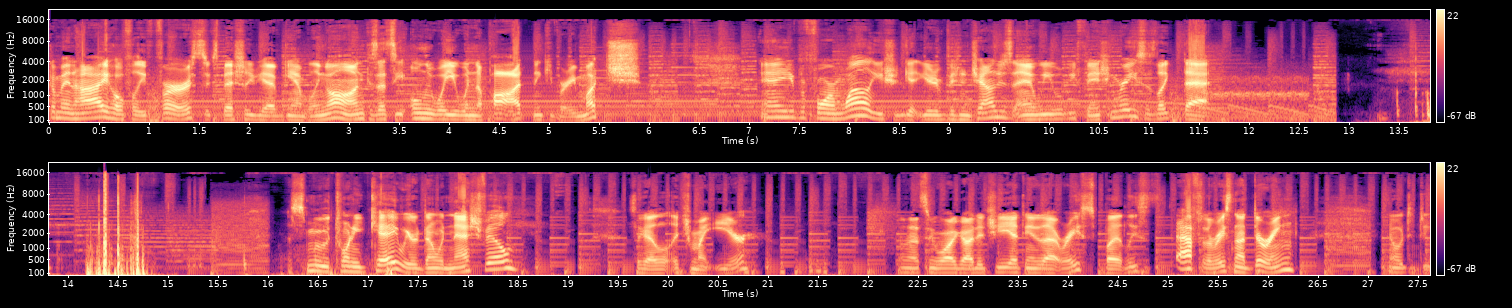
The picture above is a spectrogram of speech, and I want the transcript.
come in high, hopefully first, especially if you have gambling on, because that's the only way you win the pot. Thank you very much and you perform well, you should get your division challenges, and we will be finishing races like that. A smooth 20k, we are done with Nashville. So I got a little itch in my ear. And that's me why I got itchy at the end of that race, but at least after the race, not during. Know what to do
